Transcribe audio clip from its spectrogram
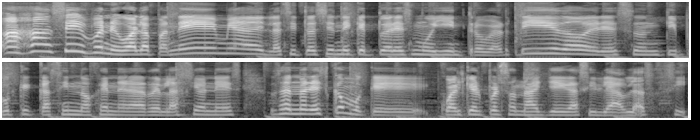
ajá, sí, bueno, igual la pandemia, la situación de que tú eres muy introvertido, eres un tipo que casi no genera relaciones, o sea, no eres como que cualquier persona llega y le hablas así.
